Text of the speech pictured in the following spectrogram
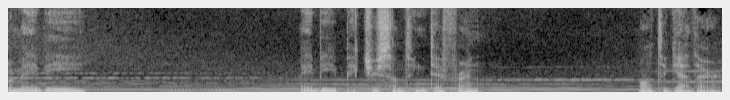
Or maybe, maybe you picture something different altogether.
